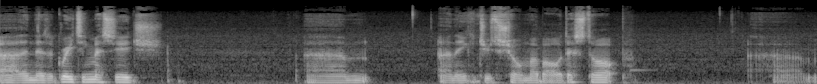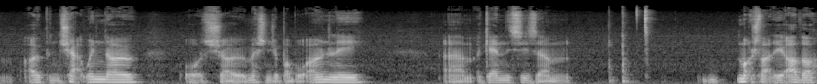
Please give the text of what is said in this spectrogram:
Uh, then there's a greeting message. Um, and then you can choose to show on mobile or desktop. Um, open chat window or show messenger bubble only. Um, again, this is um, much like the other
